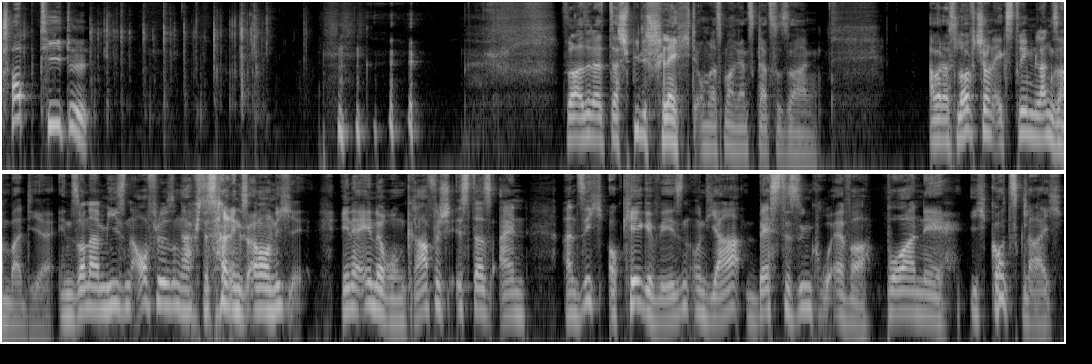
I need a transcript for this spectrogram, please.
Top-Titel. so, also das, das Spiel ist schlecht, um das mal ganz klar zu sagen. Aber das läuft schon extrem langsam bei dir. In so einer miesen Auflösung habe ich das allerdings auch noch nicht in Erinnerung. Grafisch ist das ein an sich okay gewesen und ja, beste Synchro ever. Boah, nee, ich kotz gleich.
